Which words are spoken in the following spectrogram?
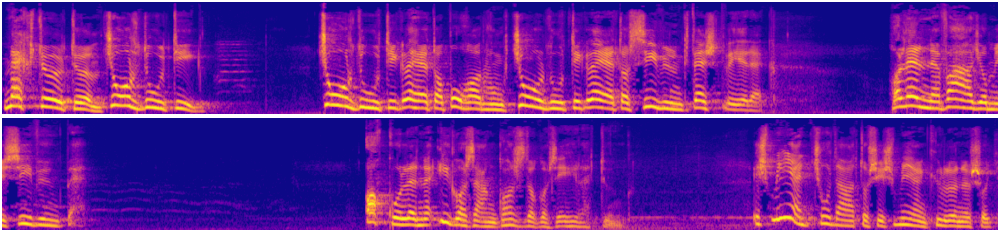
Megtöltöm, csordultig. Csordultig lehet a poharunk, csordultig lehet a szívünk, testvérek. Ha lenne vágy a mi szívünkbe, akkor lenne igazán gazdag az életünk. És milyen csodálatos és milyen különös, hogy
